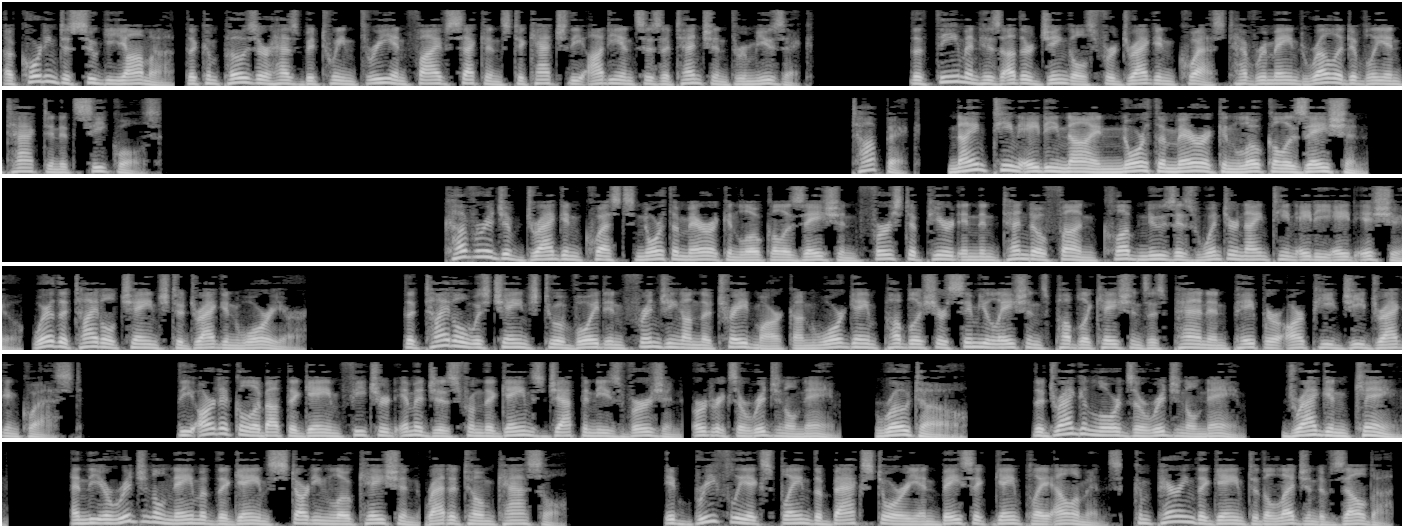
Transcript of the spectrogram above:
According to Sugiyama, the composer has between three and five seconds to catch the audience's attention through music. The theme and his other jingles for Dragon Quest have remained relatively intact in its sequels. 1989 North American localization. Coverage of Dragon Quest's North American localization first appeared in Nintendo Fun Club News's Winter 1988 issue, where the title changed to Dragon Warrior. The title was changed to avoid infringing on the trademark on wargame publisher Simulations Publications' pen and paper RPG Dragon Quest. The article about the game featured images from the game's Japanese version, Erdrick's original name, Roto, the Dragonlord's original name, Dragon King, and the original name of the game's starting location Radatome Castle. It briefly explained the backstory and basic gameplay elements, comparing the game to The Legend of Zelda.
